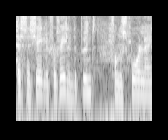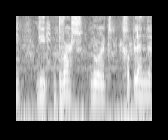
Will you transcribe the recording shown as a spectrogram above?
essentiële vervelende punt van de spoorlijn die dwars door het geplande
